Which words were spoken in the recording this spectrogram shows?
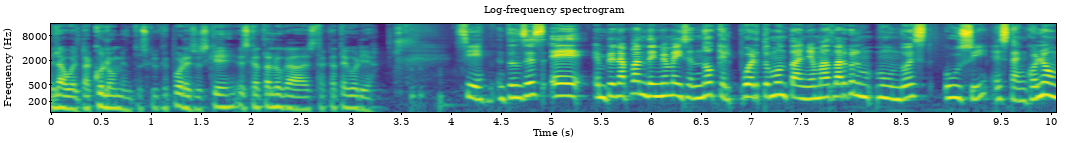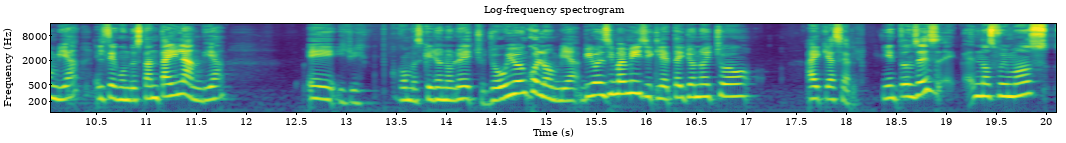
de, la Vuelta a Colombia. Entonces creo que por eso es que es catalogada esta categoría. Sí, entonces eh, en plena pandemia me dicen, no, que el puerto montaña más largo del mundo es UCI, está en Colombia, el segundo está en Tailandia. Eh, y yo dije, ¿cómo es que yo no lo he hecho? Yo vivo en Colombia, vivo encima de mi bicicleta y yo no he hecho, hay que hacerlo. Y entonces nos fuimos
